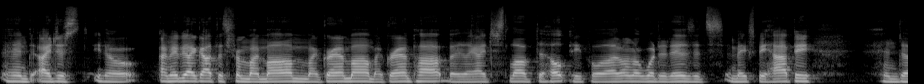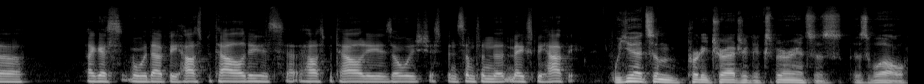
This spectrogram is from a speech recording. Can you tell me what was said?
and I just, you know, I, maybe I got this from my mom, my grandma, my grandpa, but like, I just love to help people. I don't know what it is. It's it makes me happy, and uh, I guess what would that be? Hospitality. It's uh, hospitality has always just been something that makes me happy. Well, you had some pretty tragic experiences as well,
